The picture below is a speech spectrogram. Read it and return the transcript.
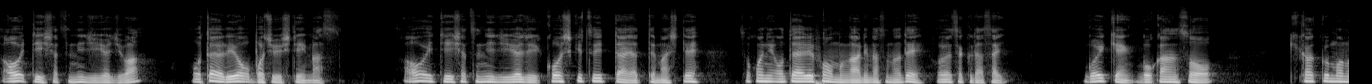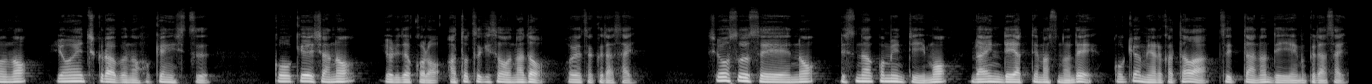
青い T シャツ24時はお便りを募集しています。青い T シャツ24時公式ツイッターやってまして、そこにお便りフォームがありますのでお寄せください。ご意見、ご感想、企画ものの 4H クラブの保健室、後継者のよりどころ、後継ぎそうなどお寄せください。少数生へのリスナーコミュニティも LINE でやってますので、ご興味ある方は Twitter の DM ください。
